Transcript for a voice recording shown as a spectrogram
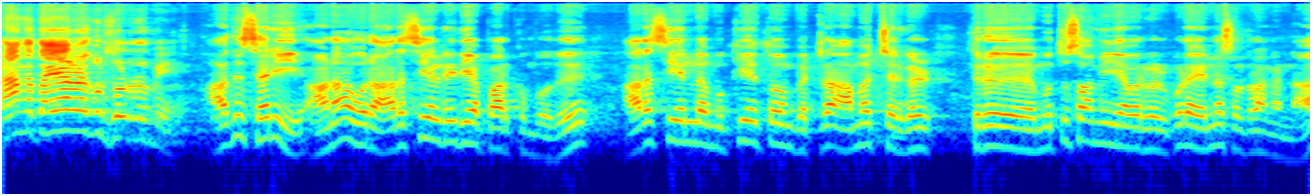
நாங்கள் தயாராக இருக்குன்னு சொல்கிறோமே அது சரி. ஆனால் ஒரு அரசியல் ரீதியாக பார்க்கும்போது அரசியலில் முக்கியத்துவம் பெற்ற அமைச்சர்கள் திரு முத்துசாமி அவர்கள் கூட என்ன சொல்கிறாங்கன்னா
